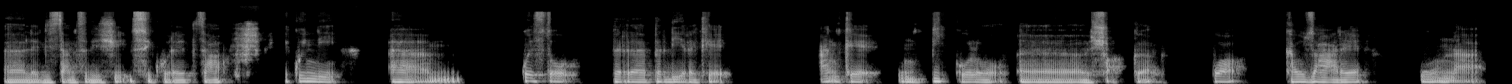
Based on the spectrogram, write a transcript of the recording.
eh, le distanze di sicurezza e quindi ehm, questo per, per dire che anche un piccolo eh, shock può causare una,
